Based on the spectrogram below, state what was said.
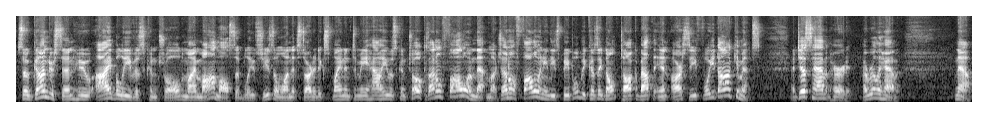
So Gundersen, who I believe is controlled, my mom also believes she's the one that started explaining to me how he was controlled, because I don't follow him that much. I don't follow any of these people because they don't talk about the NRC FOIA documents. I just haven't heard it. I really haven't. Now,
